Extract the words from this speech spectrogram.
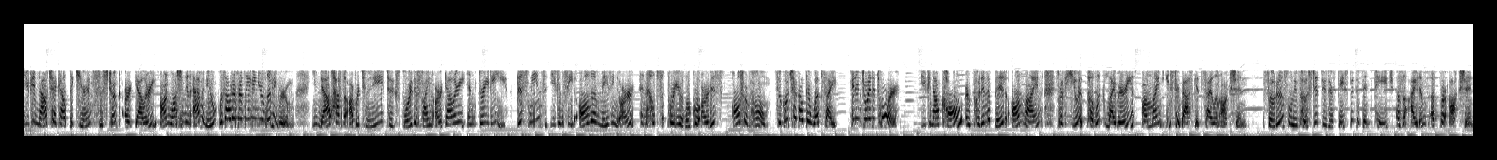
You can now check out the Kieran Sistrunk Art Gallery on Washington Avenue without ever leaving your living room. You now have the opportunity to explore the fine art gallery in 3D. This means you can see all the amazing art and help support your local artists all from home. So go check out their website and enjoy the tour. You can now call or put in a bid online for the Hewitt Public Library online Easter basket silent auction. Photos will be posted through their Facebook event page of the items up for auction.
